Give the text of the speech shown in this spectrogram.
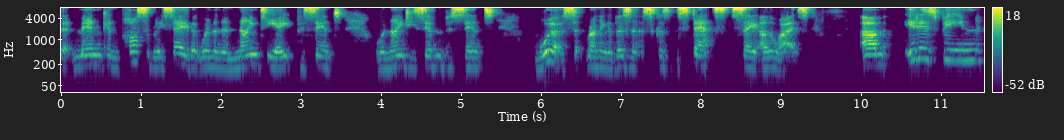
that men can possibly say that women are 98% or 97% worse at running a business because the stats say otherwise. Um, it has been,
